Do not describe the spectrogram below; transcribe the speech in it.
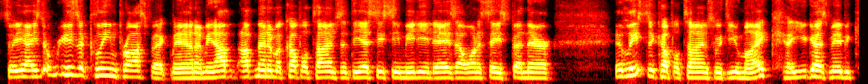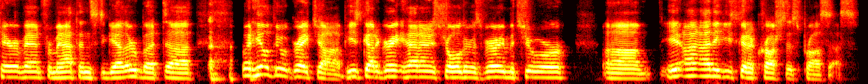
so yeah, he's a he's a clean prospect, man. I mean, I've I've met him a couple times at the SEC media days. I want to say he's been there at least a couple times with you, Mike. Uh, you guys maybe caravan from Athens together, but uh, but he'll do a great job. He's got a great head on his shoulders, very mature. Um, I, I think he's going to crush this process.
